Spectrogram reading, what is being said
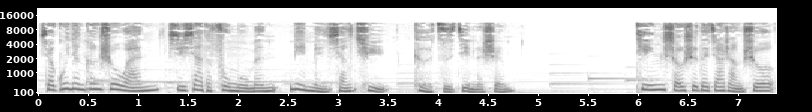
小姑娘刚说完，席下的父母们面面相觑，各自噤了声。听熟识的家长说，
